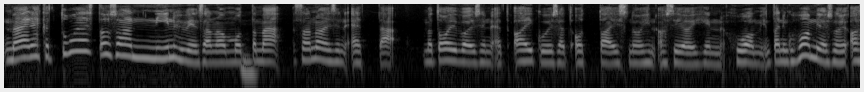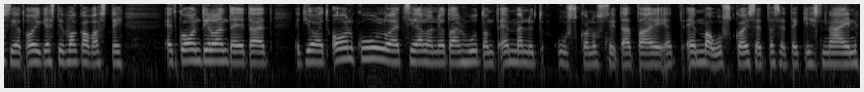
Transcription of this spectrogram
mä en ehkä tuesta osaa niin hyvin sanoa, mutta mm. mä sanoisin, että mä toivoisin, että aikuiset ottais noihin asioihin huomioon, tai niin huomioisi noihin asiat oikeasti vakavasti. Että kun on tilanteita, että, että joo, että on kuullut, että siellä on jotain huutoa, mutta en mä nyt uskonut sitä, tai että en mä uskoisi, että se tekisi näin.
